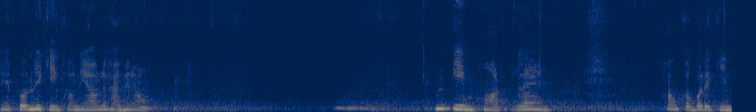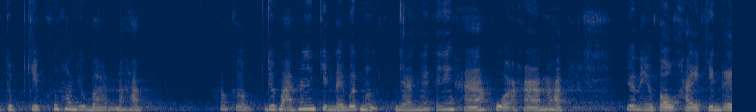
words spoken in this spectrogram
เหตุผลที่กินข้าวเหนียวด้วยค่ะพี่น้อง มันอิ่มหอดแรงเข้ากับบริกินจุบจิบคือเข้าอยู่บ้านนะคะเข้ากับอยู่บ้านถ้ายังกินได้เบิดมึกอย่างไงก็ยังหาหัวหานะคะเดี๋ยวนี้เฝ้าไข่กินได้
